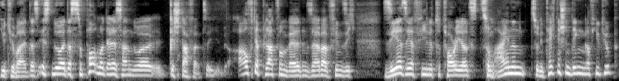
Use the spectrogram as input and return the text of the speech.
YouTuber. Das ist nur, das Support-Modell ist halt nur gestaffelt. Auf der Plattform Welten selber finden sich sehr, sehr viele Tutorials. Zum einen zu den technischen Dingen auf YouTube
